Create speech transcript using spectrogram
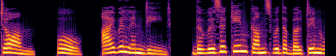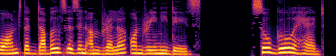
Tom. Oh, I will indeed. The Whizzer Cane comes with a built-in wand that doubles as an umbrella on rainy days. So go ahead.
